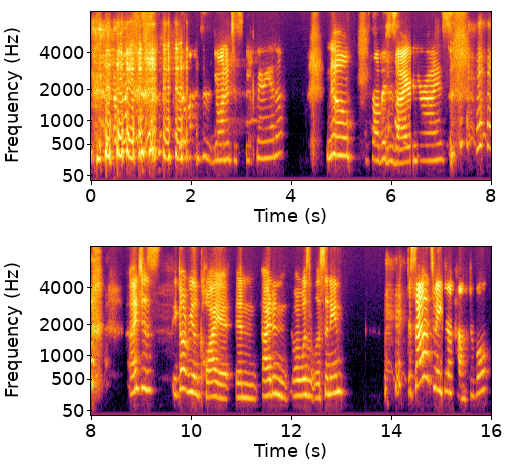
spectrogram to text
You wanted to, you wanted to speak, Mariana? No, I saw the desire in your eyes. I just it got real quiet and I didn't I wasn't listening. Does silence make you uncomfortable?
